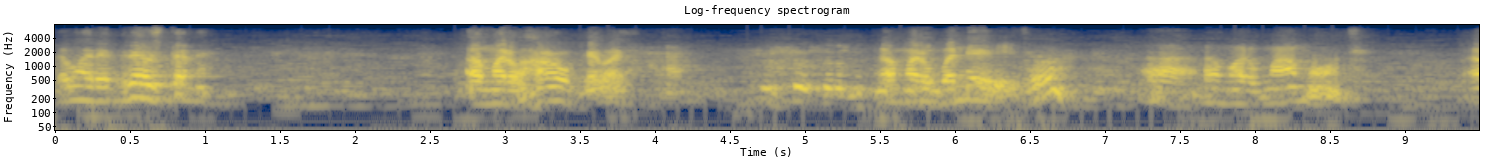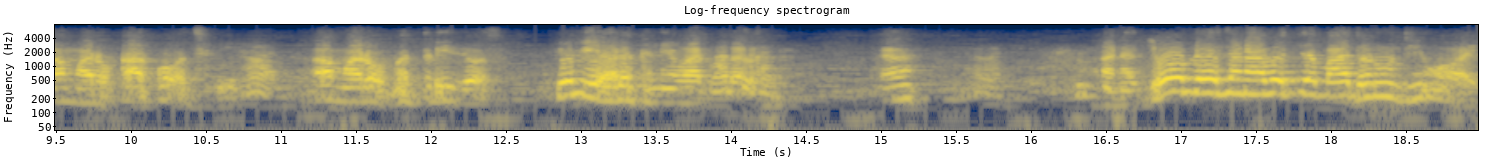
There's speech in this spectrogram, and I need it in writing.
તમારે ગ્રસ્ત ને. અમારો હાવ કેવાય અમારું બનેરી છો હા, અમારું મામો છે. અમારો કાકો છે. અમારો ભત્રીજો છે. કેવી હરખની વાત કરે. અને જો બે જણા વચ્ચે બાંધણું થયું હોય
